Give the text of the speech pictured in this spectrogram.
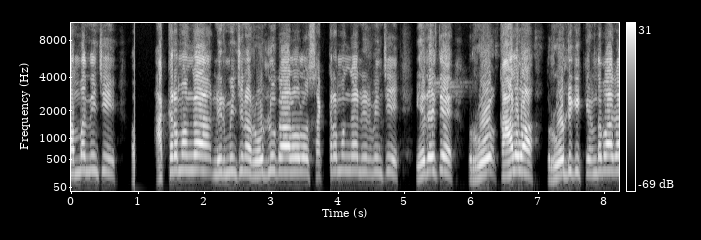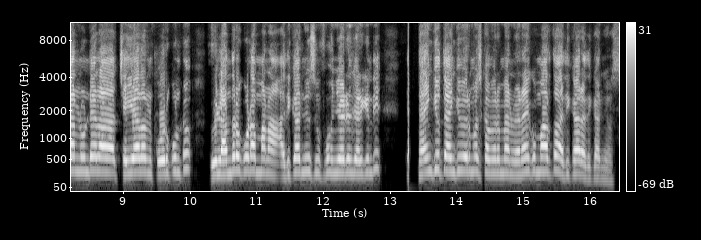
సంబంధించి అక్రమంగా నిర్మించిన రోడ్లు కాలువలు సక్రమంగా నిర్మించి ఏదైతే రో కాలువ రోడ్డుకి కింద భాగాన్ని ఉండేలా చేయాలని కోరుకుంటూ వీళ్ళందరూ కూడా మన అధికార న్యూస్ ఫోన్ చేయడం జరిగింది. Thank you thank you very much cameraman Vinay కుమార్తో అధికార అధికార న్యూస్.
